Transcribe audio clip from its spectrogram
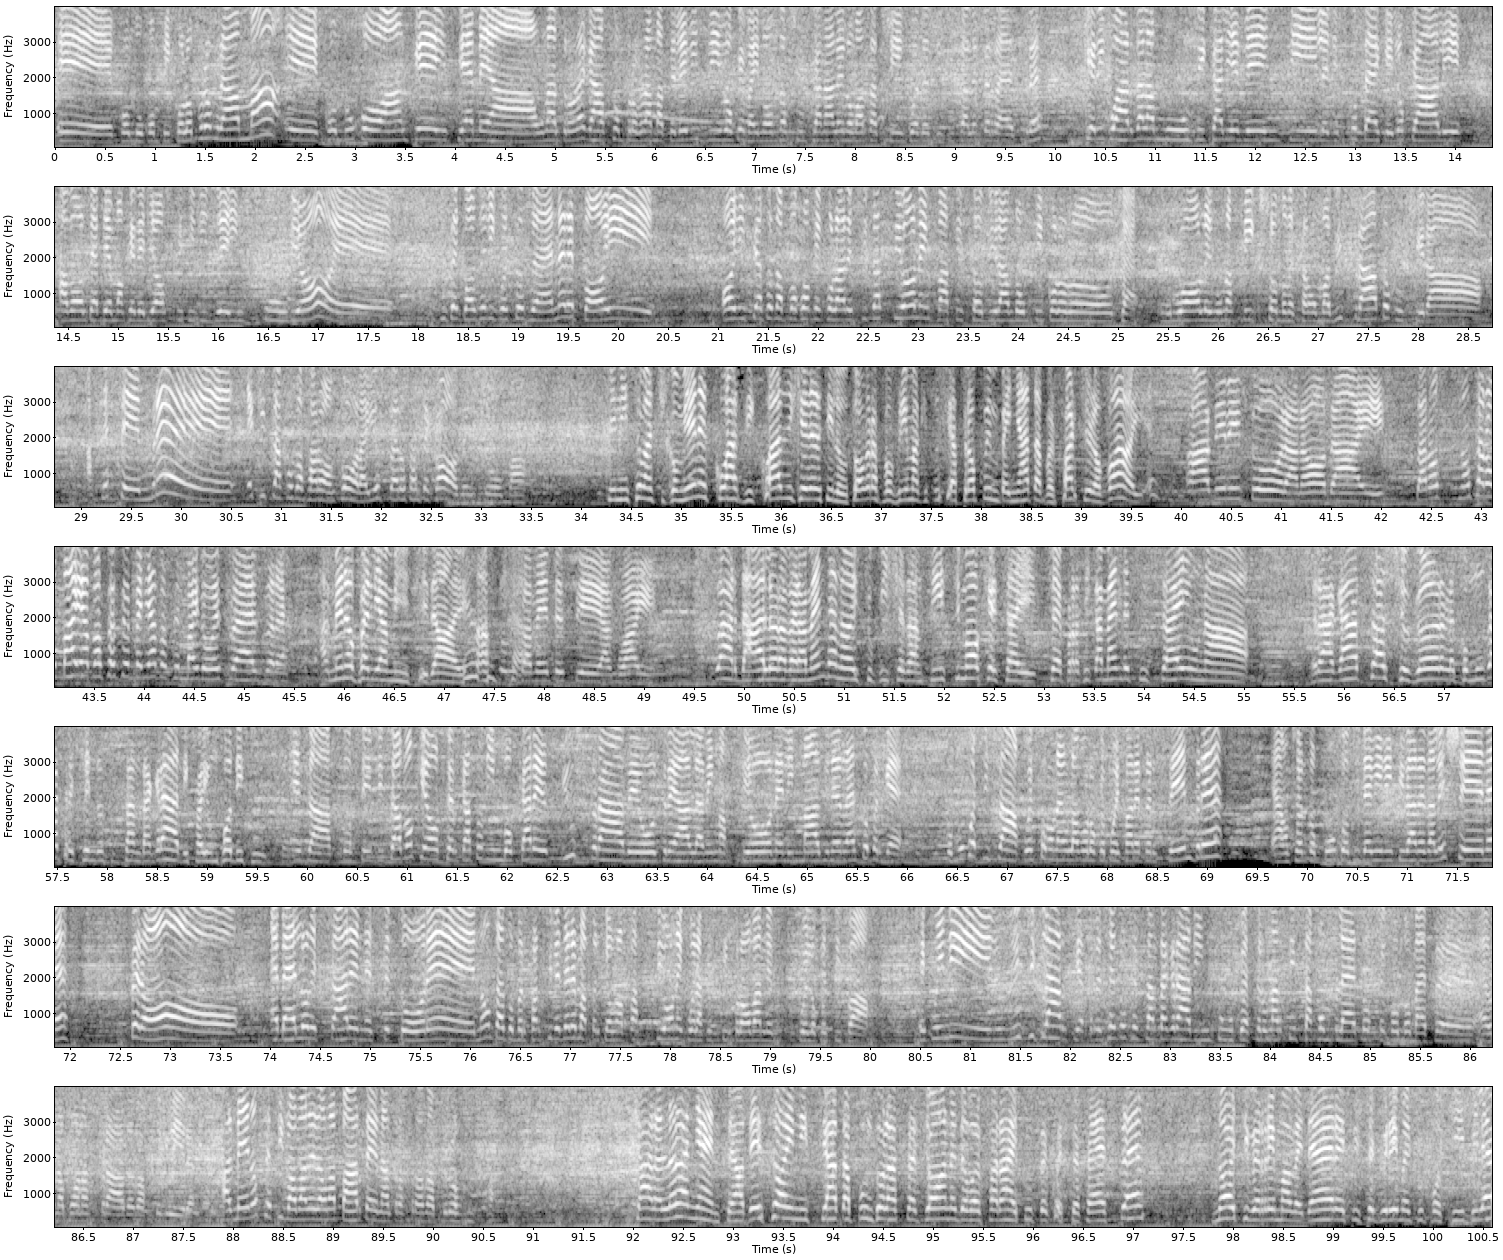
e conduco un piccolo programma e conduco anche insieme a un altro ragazzo un programma televisivo che va in onda sul canale 95 del digitale terrestre che riguarda la musica, gli eventi, le discoteche, i locali, a volte abbiamo anche degli ospiti DJ in studio e tutte cose di questo genere, poi ho iniziato da poco anche con la recitazione, infatti sto girando un piccolo, cioè un ruolo in una fiction dove sarò un magistrato che uscirà a settembre e, e chissà cosa farò ancora, io spero tante cose insomma. Quindi insomma ci conviene quasi quasi chiederti l'autografo prima che tu sia troppo impegnata per farcelo poi. Addirittura, no dai, sarò, non sarò mai abbastanza impegnata se mai dovesse essere. Almeno per gli amici, dai. Assolutamente sì, a guai. Guarda, allora veramente a noi stupisce tantissimo che sei, cioè praticamente tu sei una ragazza showgirl comunque a 360 gradi, fai un po' di tutto. Esatto, sì, diciamo che ho cercato di imboccare più strade oltre all'animazione, l'immagine e il resto perché comunque si sa, questo non è un lavoro che puoi fare per sempre e a un certo punto ti devi ritirare dalle scene, però è bello restare nel settore non tanto per farsi vedere ma perché è una passione quella che si prova nel quello che si fa. E quindi riciclarsi a 360 gradi in tutto, essere un artista completo secondo me è una buona strada da seguire, almeno se ti va male da una parte è un'altra strada pronta. Cara, allora niente, adesso è iniziata appunto la stagione dove farai tutte queste feste, noi ti verremo a vedere, ti seguiremo il più possibile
